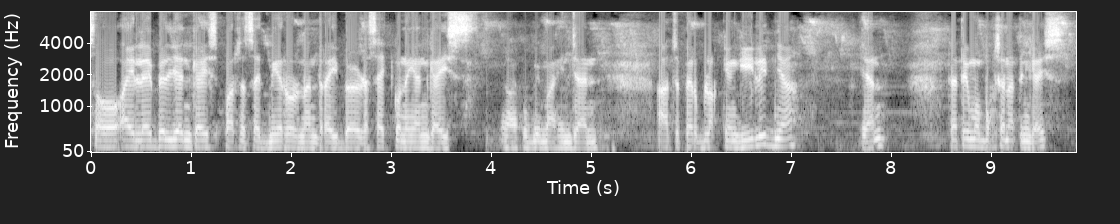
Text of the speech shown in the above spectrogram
So eye level yan guys para sa side mirror ng driver. Nasight ko na yan guys. Uh, problemahin dyan. At super black yung gilid niya. Yan. Natin mabuksan natin guys.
